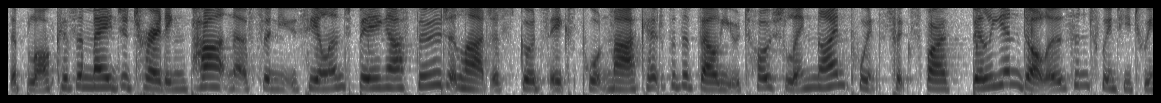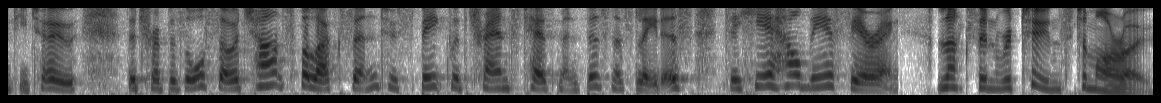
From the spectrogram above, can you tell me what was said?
The bloc is a major trading partner for New Zealand, being our third largest goods export market with a value totalling $9.65 billion in 2022. The trip is also a chance for Luxon to speak with Trans Tasman business leaders to hear how they're faring. Luxon returns tomorrow.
